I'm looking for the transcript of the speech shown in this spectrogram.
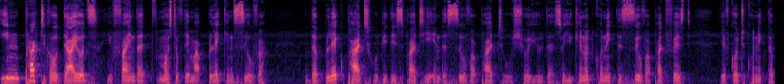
In practical diodes, you find that most of them are black and silver. The black part will be this part here and the silver part will show you that. So you cannot connect the silver part first. You've got to connect the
